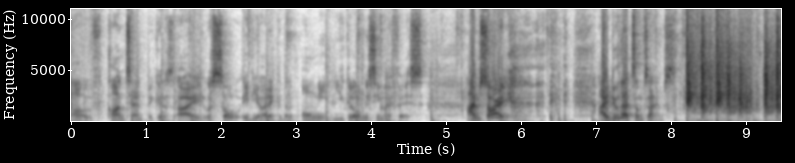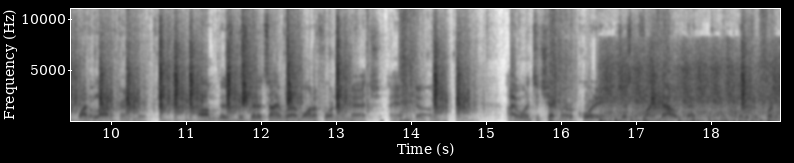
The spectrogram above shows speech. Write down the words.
of content because I was so idiotic that only you could only see my face. I'm sorry. I do that sometimes. Quite a lot apparently. Um, there's, there's been a time where I won a Fortnite match and um, I wanted to check my recording just to find out that it was recording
